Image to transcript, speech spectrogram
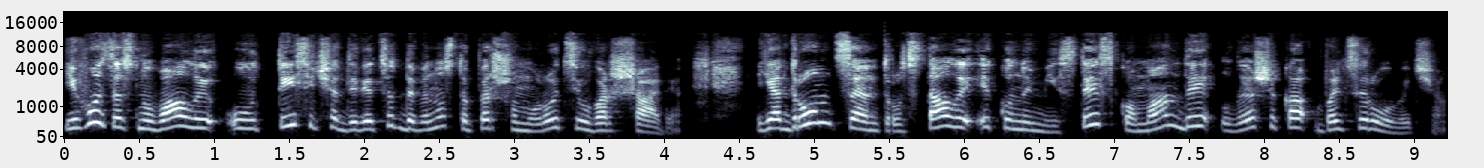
Його заснували у 1991 році у Варшаві. Ядром центру стали економісти з команди Лешика Бальцеровича.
